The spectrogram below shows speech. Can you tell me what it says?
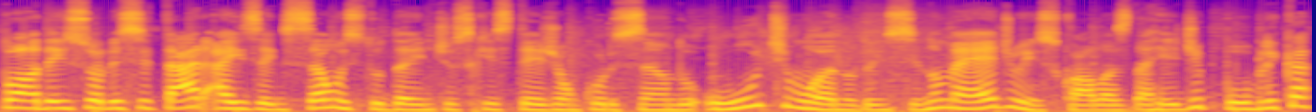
Podem solicitar a isenção estudantes que estejam cursando o último ano do ensino médio em escolas da rede pública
